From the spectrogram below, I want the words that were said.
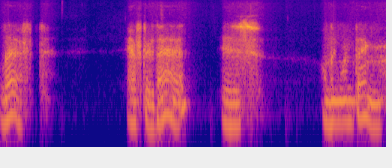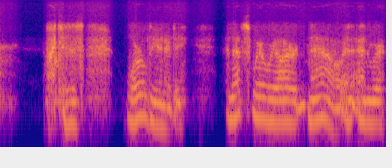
left after that is only one thing, which is world unity. And that's where we are now. And, and we're,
